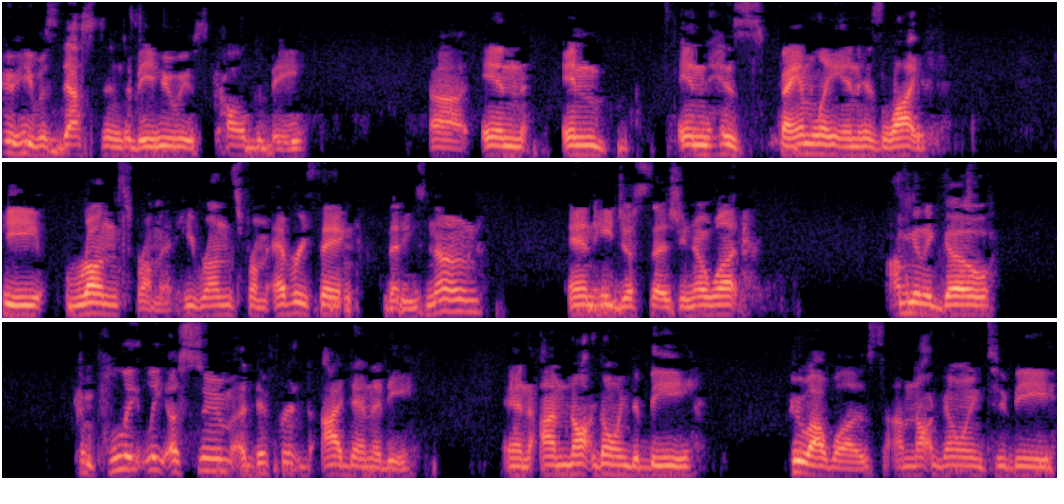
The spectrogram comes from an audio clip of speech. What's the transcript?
who he was destined to be, who he was called to be uh, in in in his family, in his life. He runs from it. He runs from everything that he's known, and he just says, "You know what? I'm going to go completely assume a different identity, and I'm not going to be who I was. I'm not going to be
